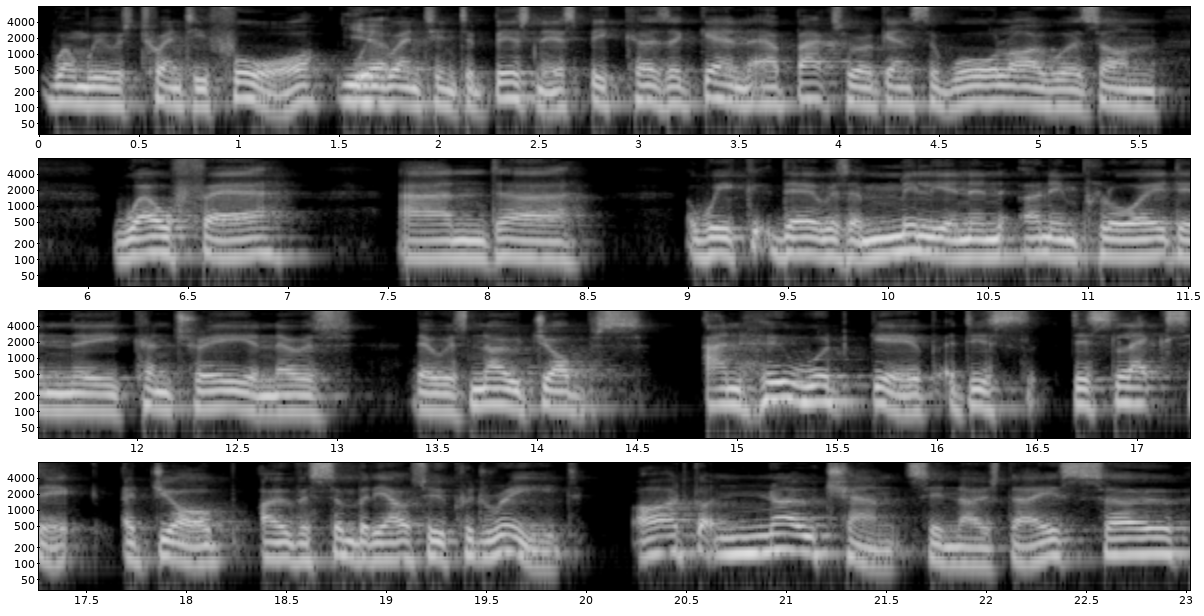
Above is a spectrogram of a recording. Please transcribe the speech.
when we was 24 Yeah. we went into business because again our backs were against the wall i was on welfare and uh, we there was a million in, unemployed in the country and there was there was no jobs and who would give a dys, dyslexic a job over somebody else who could read I'd got no chance in those days. So,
